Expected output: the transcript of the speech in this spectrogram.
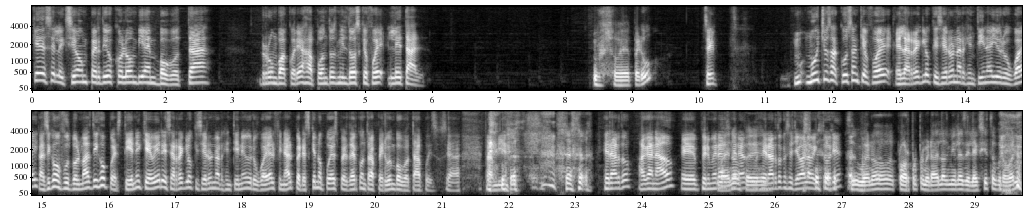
qué selección perdió Colombia en Bogotá rumbo a Corea-Japón 2002 que fue letal? Uf, ¿fue Perú? Muchos acusan que fue el arreglo que hicieron Argentina y Uruguay. Así como Fútbol Más dijo, pues tiene que ver ese arreglo que hicieron Argentina y Uruguay al final, pero es que no puedes perder contra Perú en Bogotá, pues, o sea, también. Gerardo, ¿ha ganado? Eh, primera Bueno, vez Gerardo, pues- Gerardo que se lleva la victoria. Bueno probar por primera vez las mieles del éxito, pero bueno.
